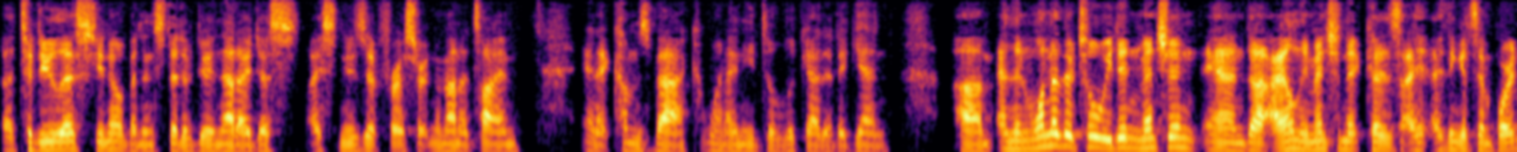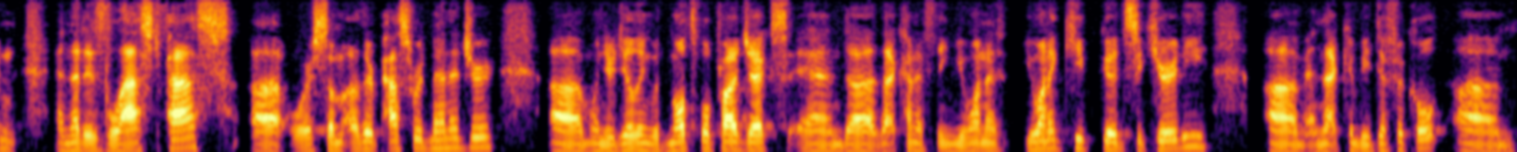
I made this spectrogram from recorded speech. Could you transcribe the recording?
a to-do list, you know, but instead of doing that, I just I snooze it for a certain amount of time and it comes back when I need to look at it again. Um, and then one other tool we didn't mention, and uh, I only mentioned it because I, I, think it's important, and that is LastPass uh, or some other password manager. Um, when you're dealing with multiple projects and uh, that kind of thing, you want to you want to keep good security, um, and that can be difficult. Um,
